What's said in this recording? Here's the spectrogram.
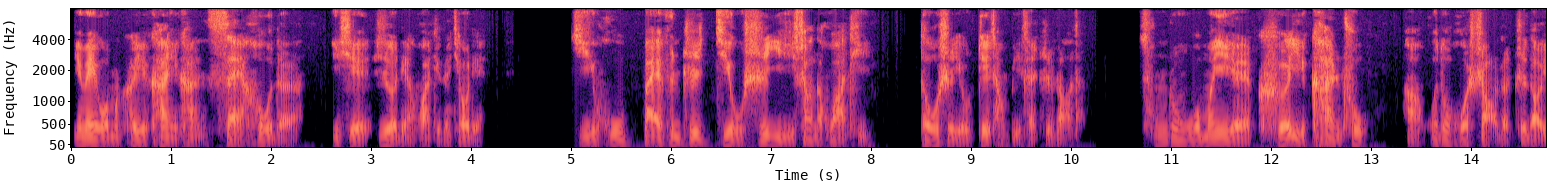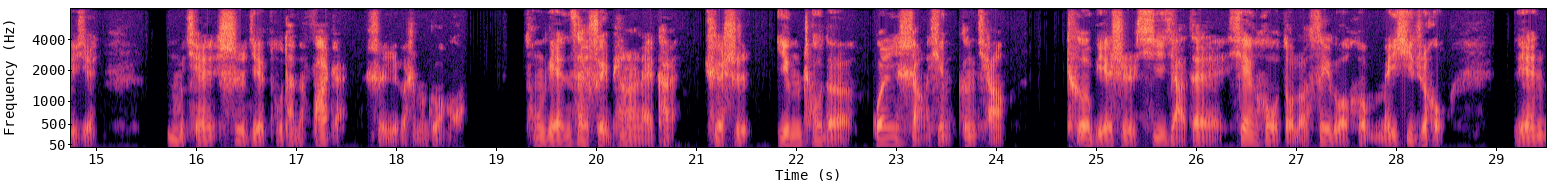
因为我们可以看一看赛后的。一些热点话题的焦点，几乎百分之九十以上的话题都是由这场比赛制造的。从中我们也可以看出，啊，或多或少的知道一些目前世界足坛的发展是一个什么状况。从联赛水平上来看，确实英超的观赏性更强，特别是西甲在先后走了 C 罗和梅西之后，连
